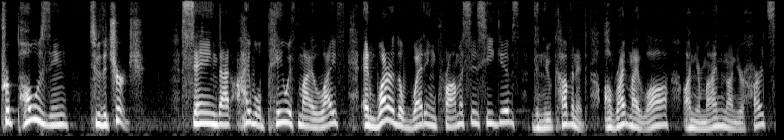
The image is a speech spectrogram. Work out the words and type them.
proposing to the church. saying that I will pay with my life. And what are the wedding promises he gives? The new covenant. I'll write my law on your mind and on your hearts.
